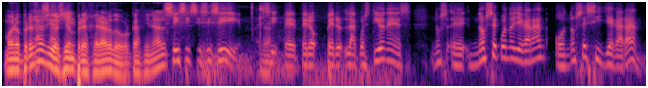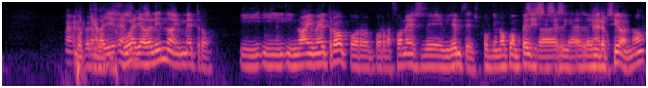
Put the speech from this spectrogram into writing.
bueno, pero eso ha sido siempre, Gerardo, porque al final... Sí, sí, sí, sí, sí. sí pero, pero la cuestión es, no, no, sé cuándo llegarán o no sé si llegarán. Bueno, pero en, Valladolid no hay metro y, no hay metro por, por razones evidentes, porque no compensa la, inversión, ¿no?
